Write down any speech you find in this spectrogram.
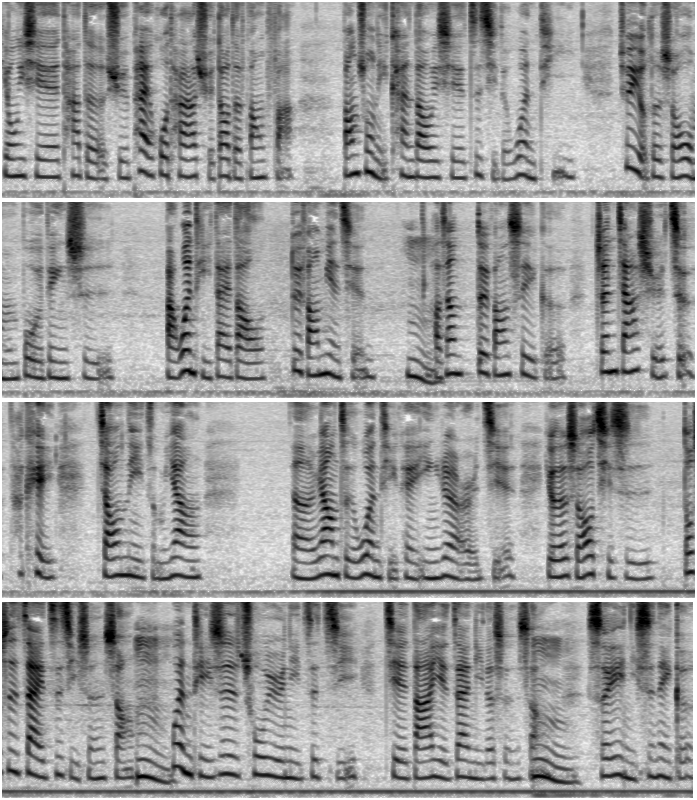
用一些他的学派或他学到的方法，帮助你看到一些自己的问题。就有的时候，我们不一定是把问题带到对方面前，嗯，好像对方是一个专家学者，他可以教你怎么样，嗯、呃，让这个问题可以迎刃而解。有的时候，其实都是在自己身上，嗯，问题是出于你自己。解答也在你的身上，嗯，所以你是那个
